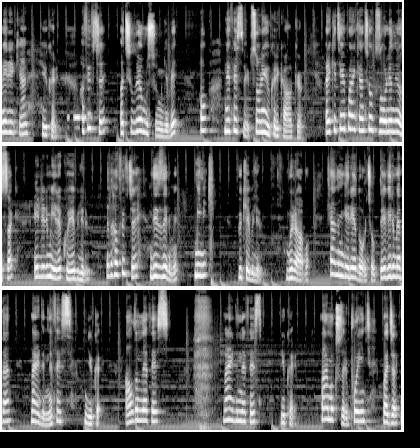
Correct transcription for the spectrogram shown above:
Verirken yukarı. Hafifçe açılıyormuşum gibi hop nefes verip sonra yukarı kalkıyorum. Hareketi yaparken çok zorlanıyorsak ellerimi yere koyabilirim. Ya da hafifçe dizlerimi minik bükebilirim. Bravo. Kendimi geriye doğru çok devirmeden verdim nefes yukarı. Aldım nefes. Verdim nefes yukarı. Parmak uçları point, bacak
